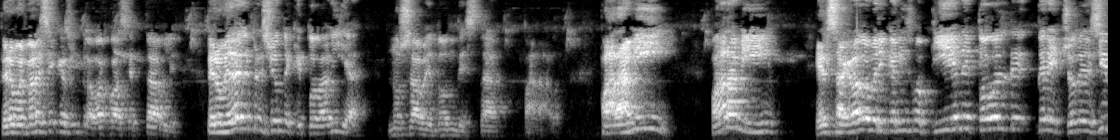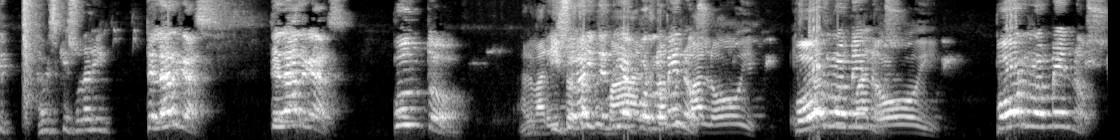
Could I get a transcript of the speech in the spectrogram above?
Pero me parece que es un trabajo aceptable. Pero me da la impresión de que todavía no sabe dónde está parado. Para mí, para mí, el sagrado americanismo tiene todo el de- derecho de decir, ¿sabes qué, Solari? Te largas, te largas, punto. Alvarito, Y Solari muy tendría por lo menos, por lo menos. por lo menos,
